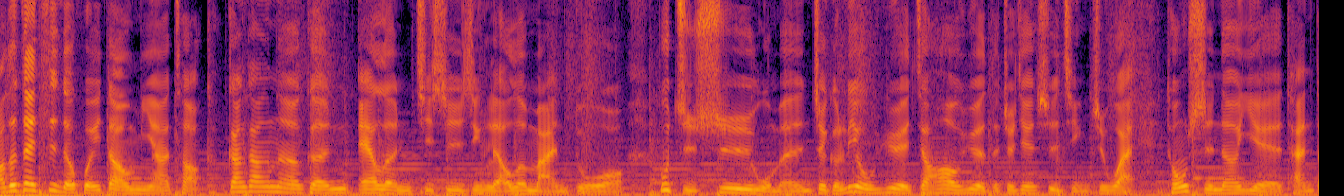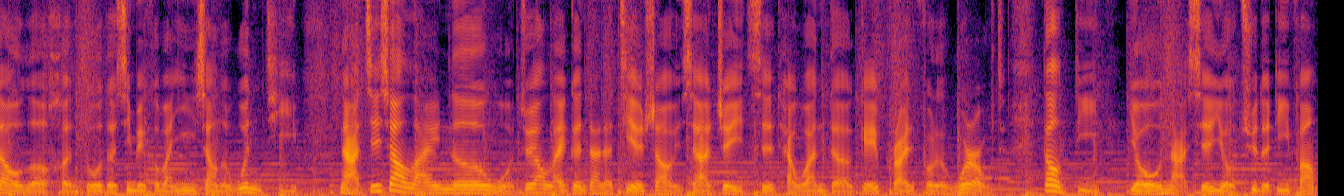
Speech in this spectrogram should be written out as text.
好的，再次的回到 Mia Talk。刚刚呢，跟 Alan 其实已经聊了蛮多、哦，不只是我们这个六月骄傲月的这件事情之外，同时呢，也谈到了很多的性别刻板印象的问题。那接下来呢，我就要来跟大家介绍一下这一次台湾的 Gay Pride for the World 到底有哪些有趣的地方。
